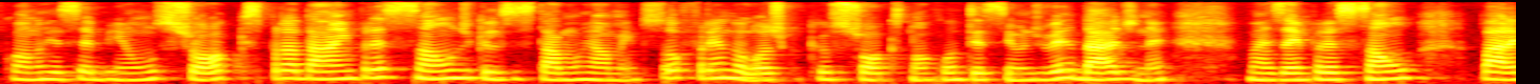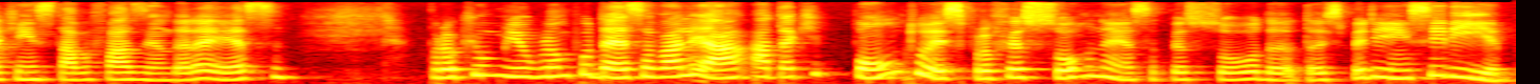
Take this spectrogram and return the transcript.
quando recebiam os choques para dar a impressão de que eles estavam realmente sofrendo. É lógico que os choques não aconteciam de verdade, né? Mas a impressão para quem estava fazendo era essa para que o Milgram pudesse avaliar até que ponto esse professor, né, essa pessoa da, da experiência, iria.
